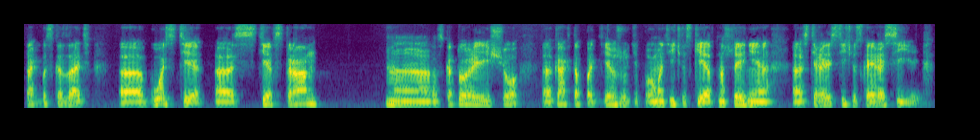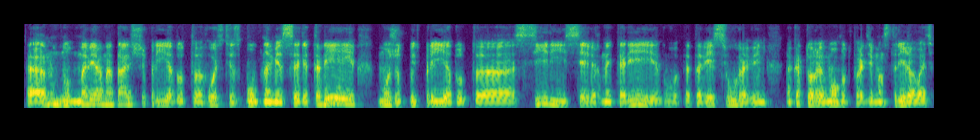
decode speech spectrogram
так бы сказать, э, гости э, с тех стран, э, с которые еще как-то поддерживают дипломатические отношения э, с террористической Россией. Э, ну, ну, наверное, дальше приедут гости с бубнами с Эритреи, может быть, приедут с Сирии, с Северной Кореи. Ну, вот это весь уровень, на который могут продемонстрировать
